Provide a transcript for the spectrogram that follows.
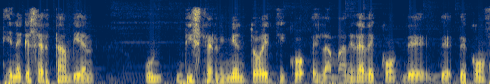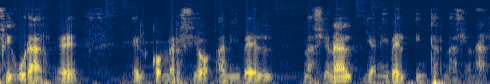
tiene que ser también un discernimiento ético en la manera de, configurar eh, el comercio a nivel nacional y a nivel internacional.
